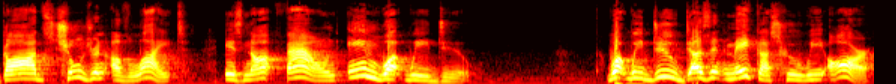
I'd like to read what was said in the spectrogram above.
God's children of light, is not found in what we do what we do doesn't make us who we are,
